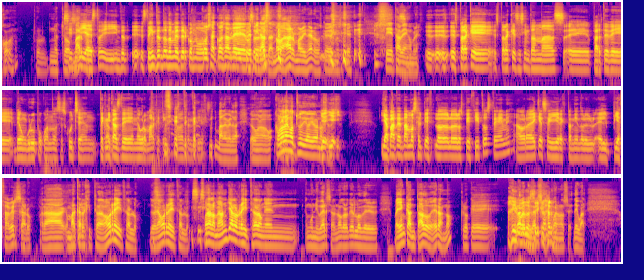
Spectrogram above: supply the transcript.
Por nuestro Sí, sí, barco. ya estoy, intent- eh, estoy intentando meter como... Cosas cosas de, de cosas- piratas, ¿no? Ah, marineros, que no sé qué. Sí, está bien, hombre. Es, es para que, es para que se sientan más eh, parte de, de un grupo cuando nos escuchen técnicas de neuromarketing. No lo entenderías. Vale, verdad. Como no, como no tengo estudio, yo no y, sé. y- ya patentamos el pie- lo, lo de los piecitos TM. Ahora hay que seguir expandiendo el, el piezaverso. Claro, ahora marca registrada. Vamos a registrarlo. Deberíamos registrarlo. Sí. Bueno, a lo mejor ya lo registraron en, en Universal, ¿no? Creo que es lo de... Vaya encantado era, ¿no? Creo que... Ay, ¿era de bueno, sí, claro. Bueno, no sé, da igual.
